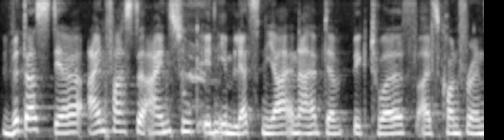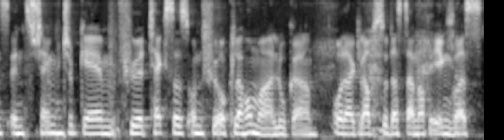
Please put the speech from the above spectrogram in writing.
Wird das der einfachste Einzug in ihrem letzten Jahr innerhalb der Big 12 als Conference ins Championship Game für Texas und für Oklahoma, Luca? Oder glaubst du, dass da noch irgendwas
